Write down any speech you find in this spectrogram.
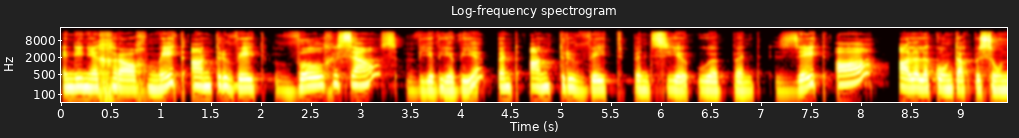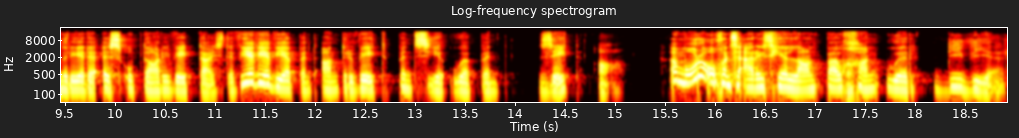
Indien jy graag met Antrowet wil gesels, www.antrowet.co.za. Al hulle kontakbesonderhede is op daardie webtuiste www.antrowet.co.za. 'n Môreoggend se RSG landbou gaan oor die weer.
